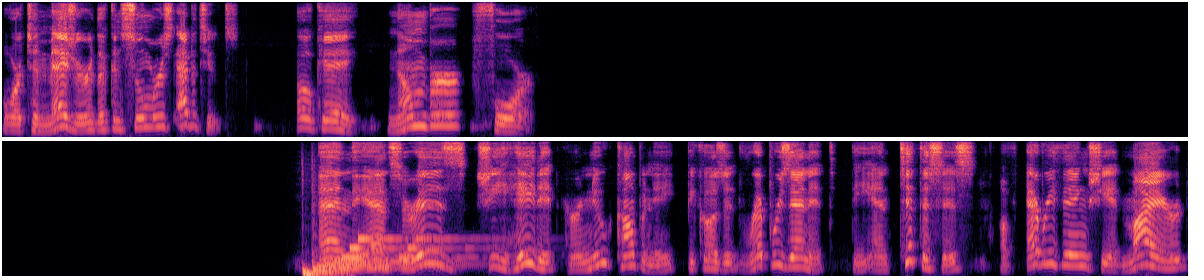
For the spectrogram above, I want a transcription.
or to measure the consumer's attitudes. Okay, number four. And the answer is she hated her new company because it represented the antithesis of everything she admired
